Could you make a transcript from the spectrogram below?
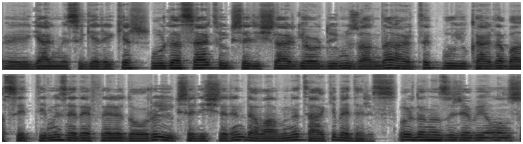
e, gelmesi gerekir. Burada sert yükselişler gördüğümüz anda artık bu yukarıda bahsettiğimiz hedeflere doğru yükselişlerin devamını takip ederiz. Buradan hızlıca bir ons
